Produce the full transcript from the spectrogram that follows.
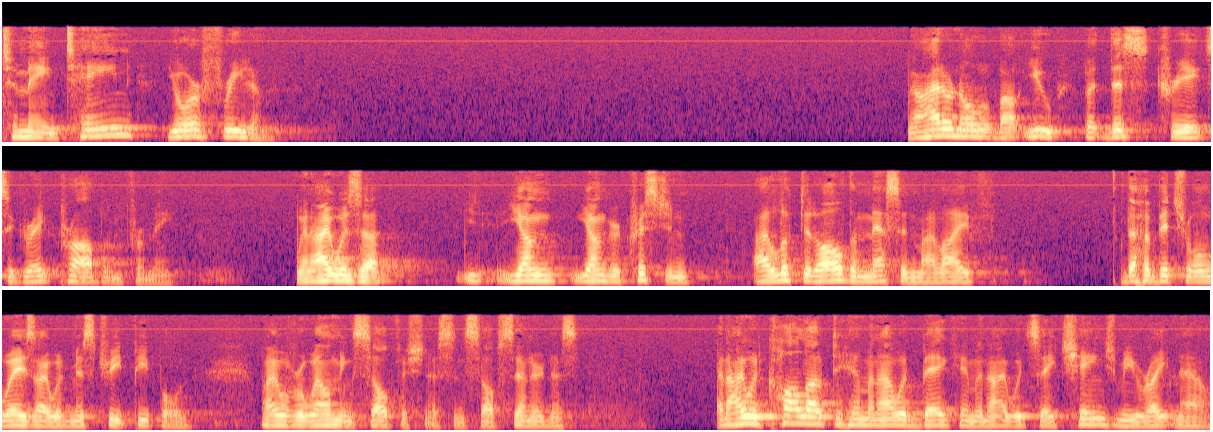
to maintain your freedom. Now, I don't know about you, but this creates a great problem for me. When I was a young, younger Christian, I looked at all the mess in my life, the habitual ways I would mistreat people, my overwhelming selfishness and self centeredness. And I would call out to him and I would beg him and I would say, Change me right now.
